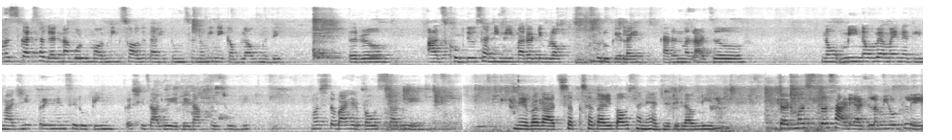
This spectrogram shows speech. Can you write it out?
नमस्कार सगळ्यांना. गुड मॉर्निंग स्वागत आहे तुमचं नवीन एका ब्लॉगमध्ये तर आज खूप दिवसांनी मी मराठी ब्लॉग सुरू केला आहे कारण मला आज नव नऊ मी नवव्या महिन्यातली माझी प्रेग्नेन्सी रुटीन कशी चालू आहे ते दाखवायची होती. मस्त बाहेर पाऊस चालू आहे. हे बघा आज सक सकाळी पावसाने हजेरी लावली. तर मस्त साडेआठला मी उठले.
